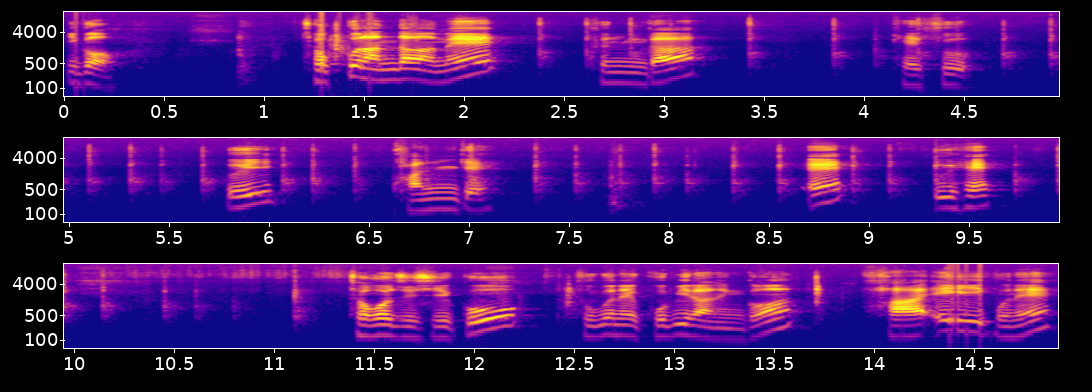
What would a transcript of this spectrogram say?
이거 적고 난 다음에 근과 계수 의 관계에 의해 적어주시고 두근의 곱이라는 건 4a분의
